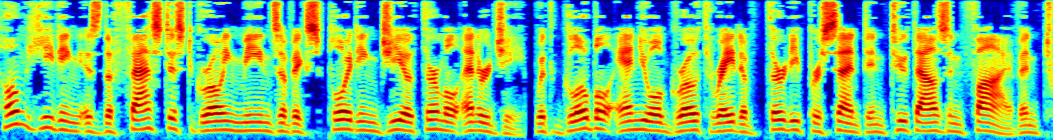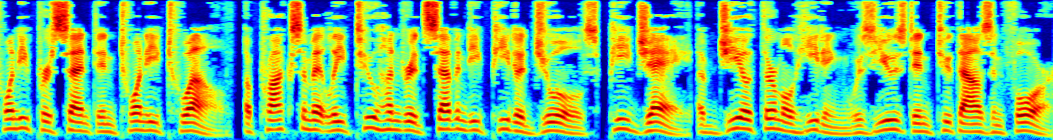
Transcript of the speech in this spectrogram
Home heating is the fastest growing means of exploiting geothermal energy, with global annual growth rate of 30% in 2005 and 20% in 2012. Approximately 270 petajoules (pj) of geothermal heating was used in 2004.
